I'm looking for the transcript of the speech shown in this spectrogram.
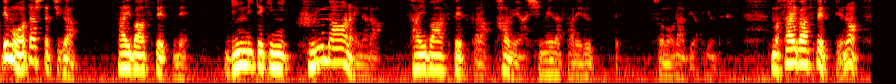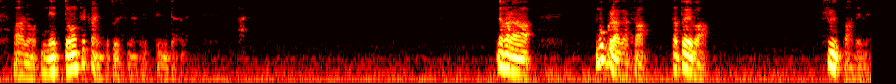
でも私たちがサイバースペースで倫理的に振る舞わないなら、サイバースペースから神は締め出されるって、そのラビは言うんですよ。まあ、サイバースペースっていうのは、あの、ネットの世界のことですね、言ってみたらね。はい、だから、僕らがさ、例えば、スーパーでね、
